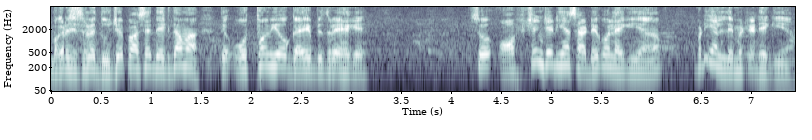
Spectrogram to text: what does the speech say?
ਮਗਰ ਜਿਸ ਵੇਲੇ ਦੂਜੇ ਪਾਸੇ ਦੇਖਦਾ ਵਾਂ ਤੇ ਉੱਥੋਂ ਵੀ ਉਹ ਗਏ ਬਿਜ਼ਰੇ ਹੈਗੇ। ਸੋ ਆਪਸ਼ਨ ਜਿਹੜੀਆਂ ਸਾਡੇ ਕੋਲ ਹੈਗੀਆਂ ਬੜੀਆਂ ਲਿਮਿਟਿਡ ਹੈਗੀਆਂ।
